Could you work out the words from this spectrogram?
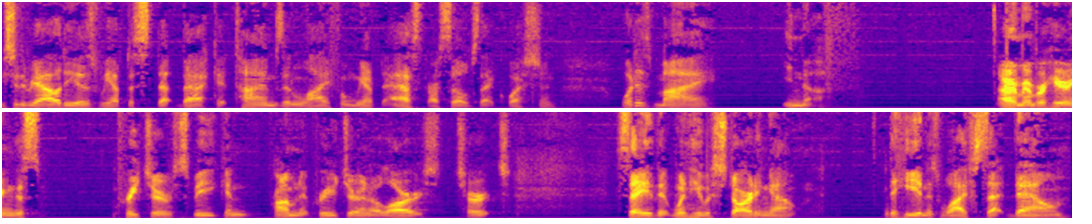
You see, the reality is we have to step back at times in life and we have to ask ourselves that question What is my enough? I remember hearing this preacher speak, and prominent preacher in a large church, say that when he was starting out, that he and his wife sat down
